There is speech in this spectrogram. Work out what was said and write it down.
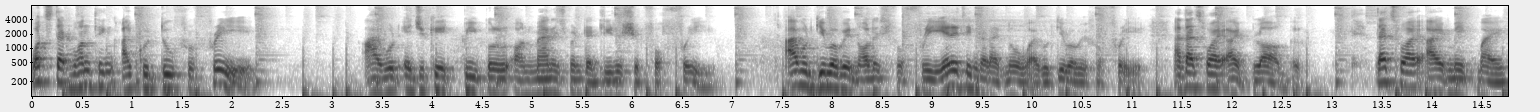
What's that one thing I could do for free? I would educate people on management and leadership for free. I would give away knowledge for free. Anything that I know, I would give away for free. And that's why I blog. That's why I make my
